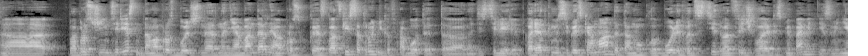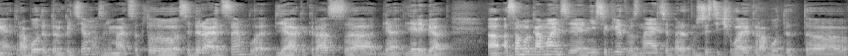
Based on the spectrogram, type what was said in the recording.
Вопрос очень интересный, там вопрос больше, наверное, не о бандарне, а вопрос, сколько складских сотрудников работает э, на дистиллере. Порядком, если говорить команда, там около более 20-23 человека, если мне память не изменяет, работает только тем, занимается, что собирает сэмплы для как раз для, для ребят. О, о самой команде не секрет, вы знаете, порядка шести человек работает э,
